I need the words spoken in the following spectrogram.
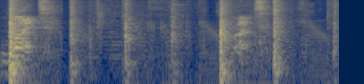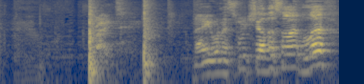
Right. Right. Right. Now you want to switch the other side, left,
